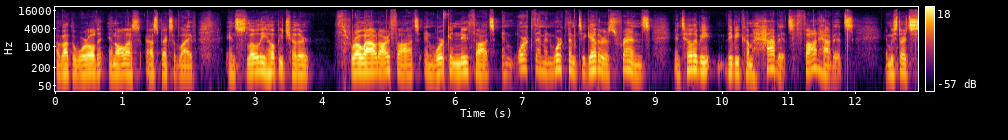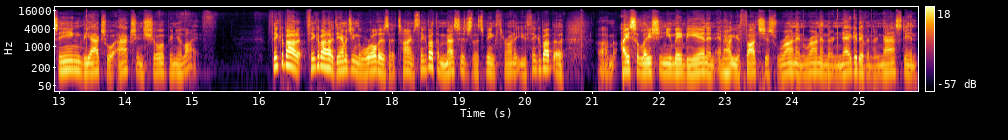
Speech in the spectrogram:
about the world and all aspects of life, and slowly help each other throw out our thoughts and work in new thoughts and work them and work them together as friends until they, be, they become habits, thought habits, and we start seeing the actual action show up in your life. Think about it. Think about how damaging the world is at times. Think about the message that's being thrown at you. Think about the um, isolation you may be in and, and how your thoughts just run and run and they're negative and they're nasty. And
